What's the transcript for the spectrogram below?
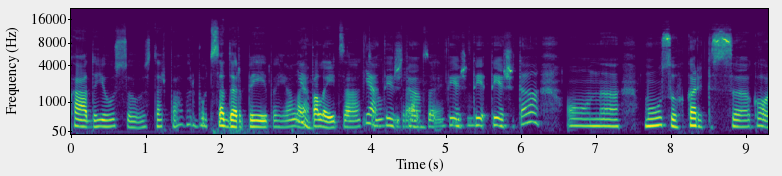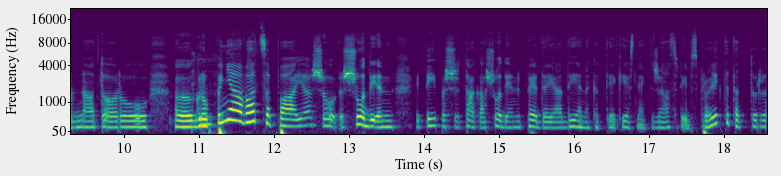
kāda jūsu starpā var būt sadarbība, ja, lai jā. palīdzētu Jā, tieši draudzē. tā, tieši, tie, tieši tā, un mūsu karitas koordinātoru grupiņā Whatsappā, ja, šo, šodien ir tīpaši tā kā šodien ir pēdējā diena, kad tiek iesniegta žāsarības projekta, tad tur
